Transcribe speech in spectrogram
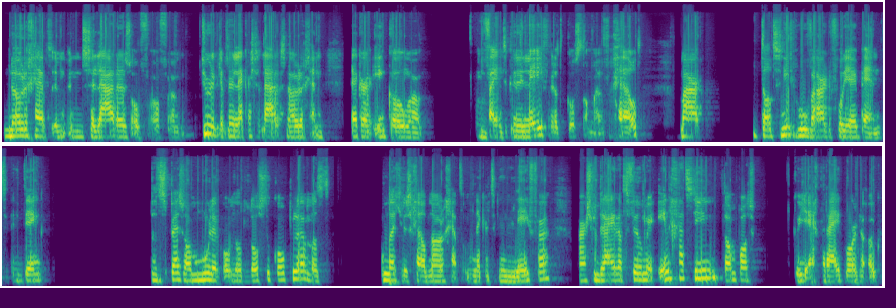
nodig hebt, een, een salaris of, of een, tuurlijk heb je een lekker salaris nodig en lekker inkomen om fijn te kunnen leven. Dat kost allemaal veel geld. Maar dat is niet hoe waardevol jij bent. En ik denk, dat is best wel moeilijk om dat los te koppelen. Omdat, omdat je dus geld nodig hebt om lekker te kunnen leven. Maar zodra je dat veel meer in gaat zien, dan pas kun je echt rijk worden ook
